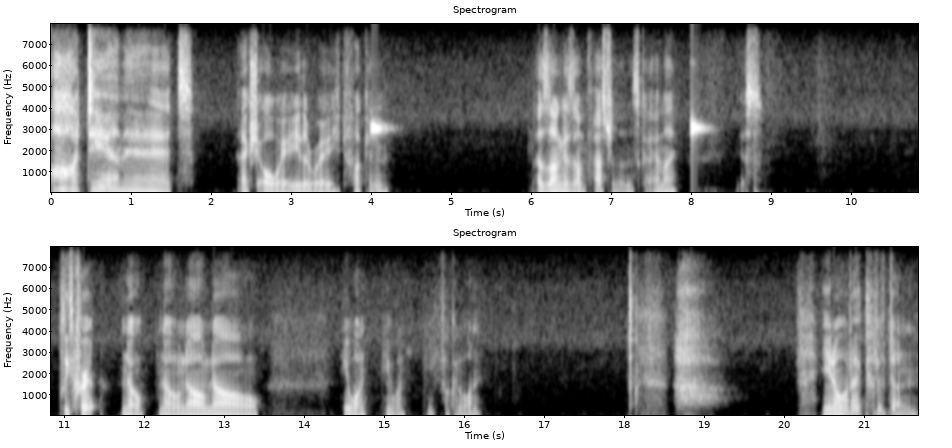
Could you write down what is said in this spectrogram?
Oh, damn it! Actually, oh wait, either way, he'd fucking. As long as I'm faster than this guy, am I? Yes. Please crit? No, no, no, no. He won. He won. He fucking won. You know what I could have done?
